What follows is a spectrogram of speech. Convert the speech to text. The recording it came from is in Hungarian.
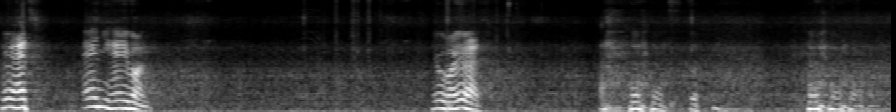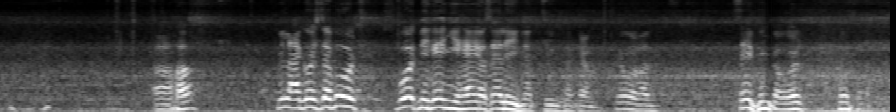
Jöhet. Ennyi hely van. Jó van, jöhet. Aha. Világos, de volt, volt még ennyi hely, az elégnek tűnt nekem. Jó van. Szép munka volt.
